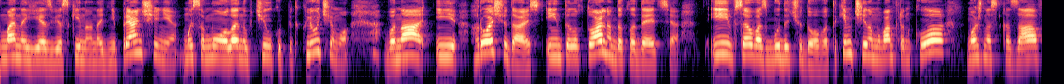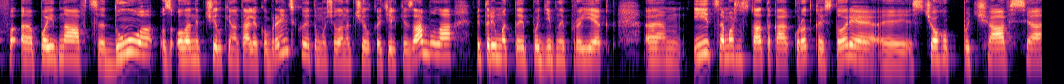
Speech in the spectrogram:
В мене є зв'язки на Надніпрянщині. Ми саму Олену Пчілку підключимо. Вона і гроші дасть, і інтелектуально докладеться. І все у вас буде чудово. Таким чином, Іван Франко, можна сказав, е, поєднав це дуо з Олени Пчілки Наталії Кобринської, тому що Олена Пчілка тільки забула підтримати подібний проєкт. Ем, І це можна сказати така коротка історія, е, з чого почався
